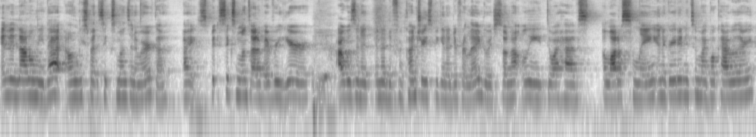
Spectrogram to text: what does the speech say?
And then not only that, I only spent six months in America. I spent six months out of every year. Yeah. I was in a, in a different country speaking a different language. So not only do I have a lot of slang integrated into my vocabulary,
